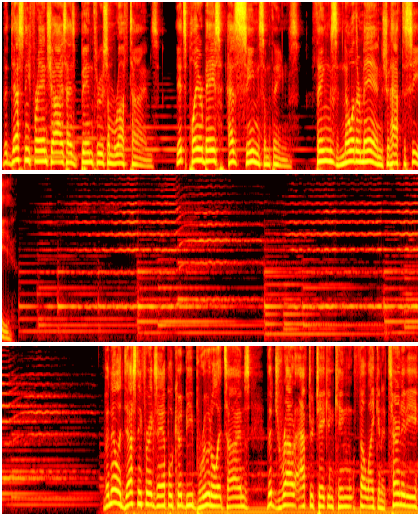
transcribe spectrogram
The Destiny franchise has been through some rough times. Its player base has seen some things. Things no other man should have to see. Vanilla Destiny, for example, could be brutal at times. The drought after Taken King felt like an eternity,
